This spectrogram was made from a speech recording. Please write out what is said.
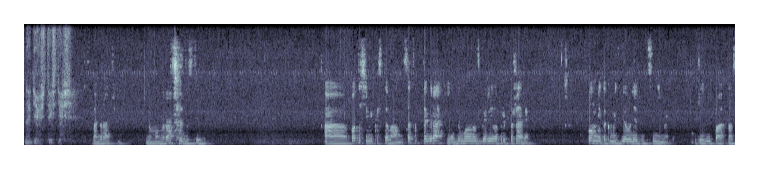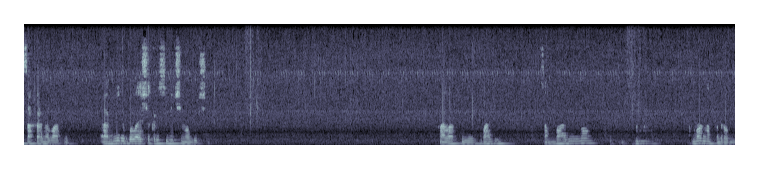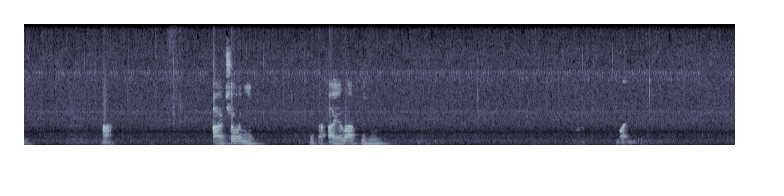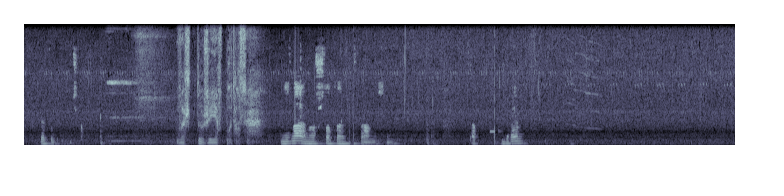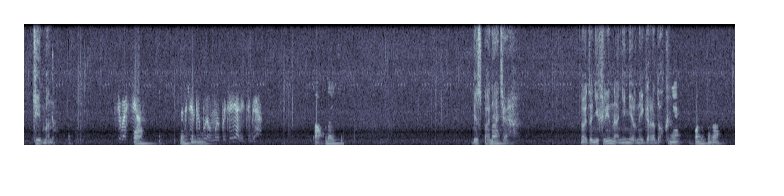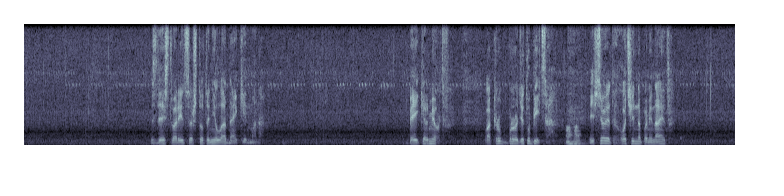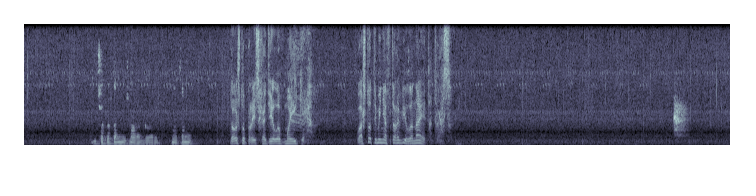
надеюсь, ты здесь. фотографию. Думал, он рацию достает. А, фото семьи Костеланос. Это фотография. Я думал, она сгорела при пожаре. Помню, как мы сделали этот снимок. Гели пахло сахарной ватой. А Мира была еще красивее, чем обычно. I love your body. Somebody. М. Можно подробнее? А. А вы не... Это I love you. Бай. Это. Во что же я впутался? Не знаю, но что-то странное сегодня. Так, убираем. Кидман, Себастьян, О, где ты был? Мы потеряли тебя. Так, куда идти? без понятия. Но это ни хрена не мирный городок. Не, походу туда. Здесь творится что-то неладное, Кидман. Бейкер мертв. Вокруг бродит убийца. Ага, И все это очень напоминает... что-то там нужно вам говорить. Нет, нет. То, что происходило в маяке. Во что ты меня втравила на этот раз?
